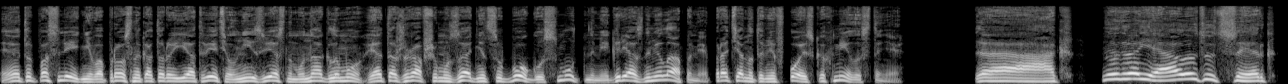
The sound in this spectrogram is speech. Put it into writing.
Это последний вопрос, на который я ответил неизвестному наглому и отожравшему задницу богу с мутными грязными лапами, протянутыми в поисках милостыни. «Так, надоело тут цирк.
